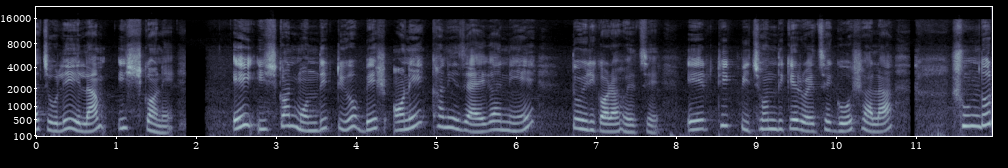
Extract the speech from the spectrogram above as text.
আমরা চলে এলাম ইস্কনে। এই ইস্কন মন্দিরটিও বেশ অনেকখানি জায়গা নিয়ে তৈরি করা হয়েছে। এর ঠিক পিছন দিকে রয়েছে গোশালা। সুন্দর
